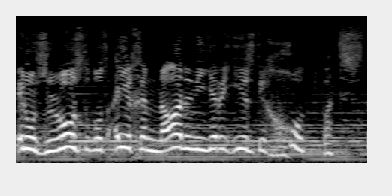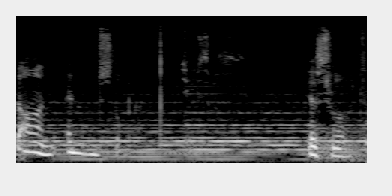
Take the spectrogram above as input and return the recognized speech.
en ons los tot ons eie genade nie. Here, U is die God wat staan in ons storm. Jesus. Yes, Lord.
